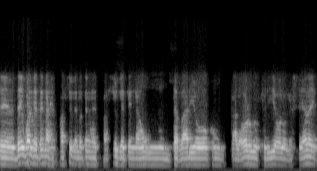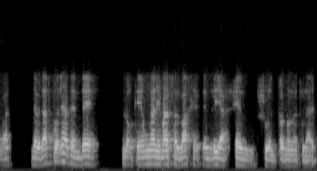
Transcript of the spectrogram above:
Eh, da igual que tengas espacio, que no tengas espacio, que tengas un terrario con calor, frío, lo que sea, da igual. De verdad puedes atender lo que un animal salvaje tendría en su entorno natural,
